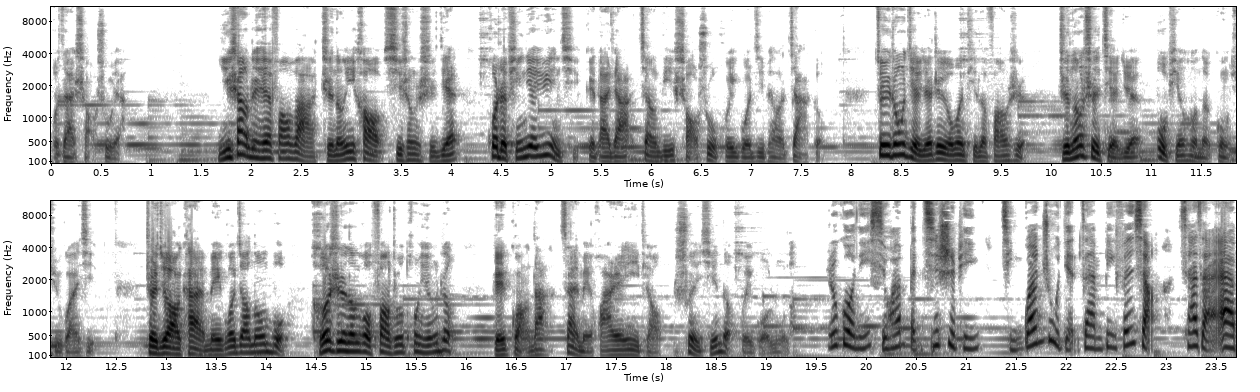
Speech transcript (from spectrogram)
不在少数呀。以上这些方法只能依靠牺牲时间，或者凭借运气给大家降低少数回国机票的价格。最终解决这个问题的方式，只能是解决不平衡的供需关系。这就要看美国交通部何时能够放出通行证，给广大在美华人一条顺心的回国路了。如果您喜欢本期视频，请关注、点赞并分享，下载 App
